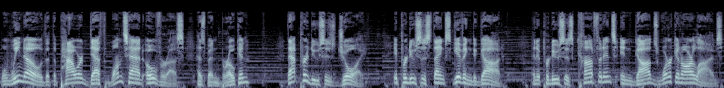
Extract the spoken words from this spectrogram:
When we know that the power death once had over us has been broken, that produces joy. It produces thanksgiving to God, and it produces confidence in God's work in our lives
